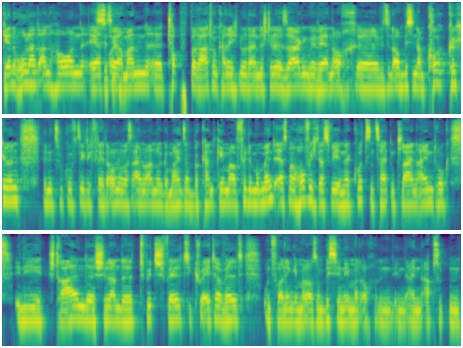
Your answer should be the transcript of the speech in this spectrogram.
Gerne Roland anhauen. Er ist euer Mann. Äh, Top-Beratung kann ich nur da an der Stelle sagen. Wir werden auch, äh, wir sind auch ein bisschen am Ko Köcheln, wenn in Zukunft sicherlich vielleicht auch noch das eine oder andere gemeinsam bekannt geben aber für den Moment erstmal hoffe ich, dass wir in der kurzen Zeit einen kleinen Eindruck in die strahlende, schillernde Twitch-Welt, die Creator-Welt und vor allen Dingen immer auch so ein bisschen eben auch in, in einen absoluten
